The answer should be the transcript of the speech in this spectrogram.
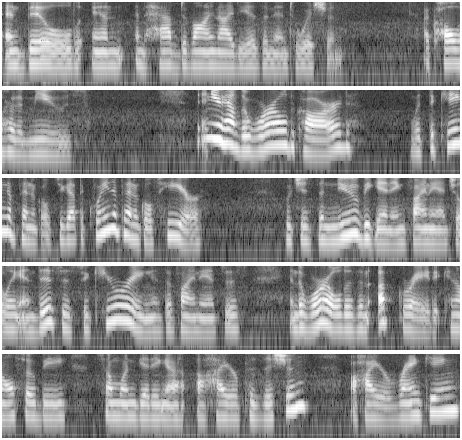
and build and, and have divine ideas and intuition. I call her the muse. Then you have the world card with the king of pentacles. You got the queen of pentacles here, which is the new beginning financially, and this is securing the finances. And the world is an upgrade. It can also be someone getting a, a higher position, a higher ranking,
